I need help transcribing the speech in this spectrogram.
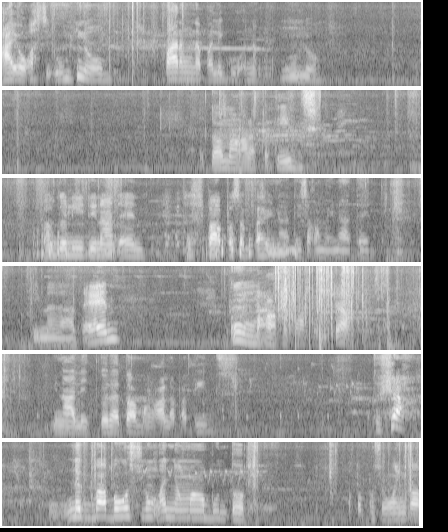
Ayaw kasi uminom. Parang napaliguan ng ulo. Ito mga kalapatids gagalitin natin. Tapos papasampahin natin sa kamay natin. Tingnan natin kung makakatakot siya. Pinalit ko na to mga kalapatids. Ito siya. Nagbabawas yung anyang mga buntot. Papasukin ko.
